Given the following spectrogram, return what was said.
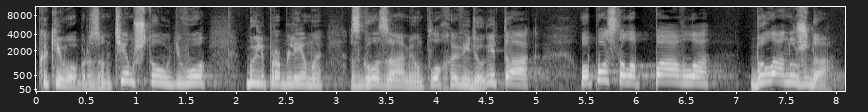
Каким образом? Тем, что у него были проблемы с глазами, он плохо видел. Итак, у апостола Павла была нужда –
